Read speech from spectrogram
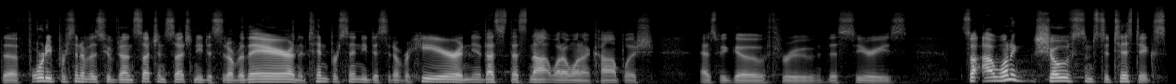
the 40% of us who've done such and such need to sit over there, and the 10% need to sit over here, and that's, that's not what I want to accomplish as we go through this series. So I want to show some statistics,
